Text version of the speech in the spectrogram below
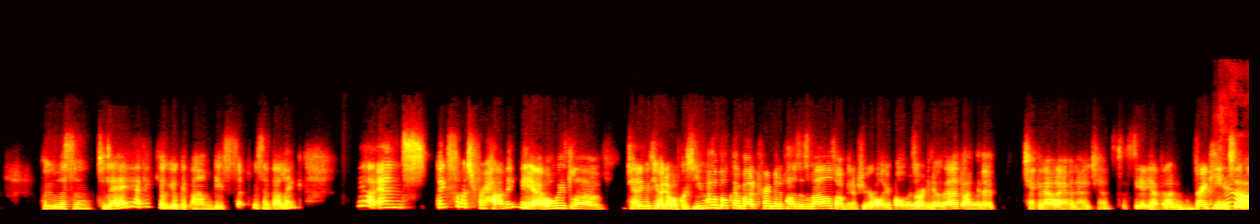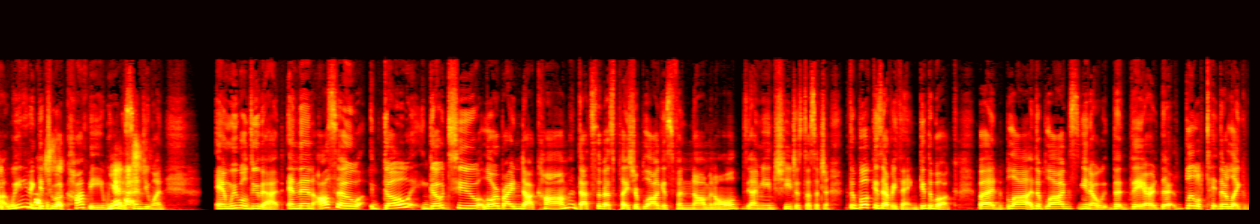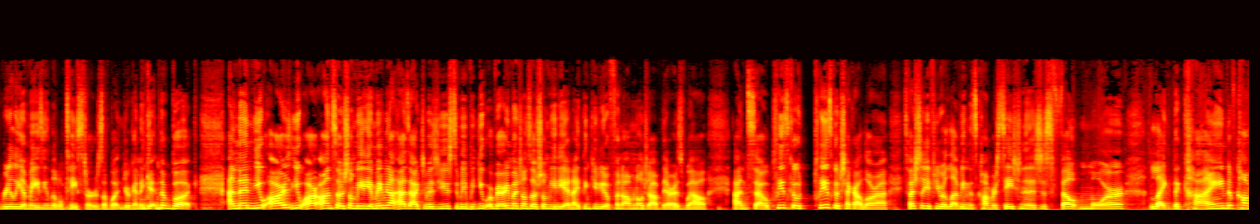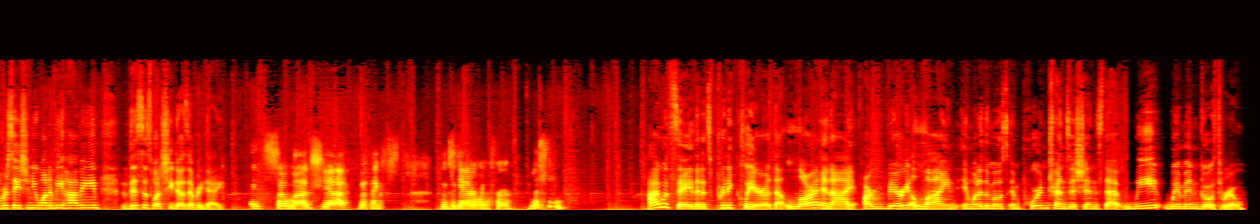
who listen today. I think you'll, you'll get um, be sent, be sent that link. Yeah, and thanks so much for having me. I always love chatting with you. I know, of course, you have a book about perimenopause as well. So, I mean, I'm sure all your followers already know that. I'm going to check it out. I haven't had a chance to see it yet, but I'm very keen yeah, to. Yeah, we need to get you a copy. We yeah. need to send you one and we will do that. And then also go go to larabriden.com. That's the best place. Your blog is phenomenal. I mean, she just does such a the book is everything. Get the book. But blog the blogs, you know, that they are they're little they're like really amazing little tasters of what you're going to get in the book. And then you are you are on social media, maybe not as active as you used to be, but you are very much on social media and I think you do a phenomenal job there as well. And so please go please go check out Lara, especially if you were loving this conversation and it's just felt more like the kind kind of conversation you want to be having, this is what she does every day. Thanks so much. Yeah. But thanks. Thanks again, everyone, for listening. I would say that it's pretty clear that Lara and I are very aligned in one of the most important transitions that we women go through.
